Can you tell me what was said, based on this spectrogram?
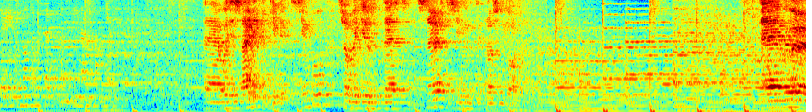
they do not accept them in our country. Uh, we decided to keep it simple, so we used desks and chairs to simulate the crossing border. Uh, we were divided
